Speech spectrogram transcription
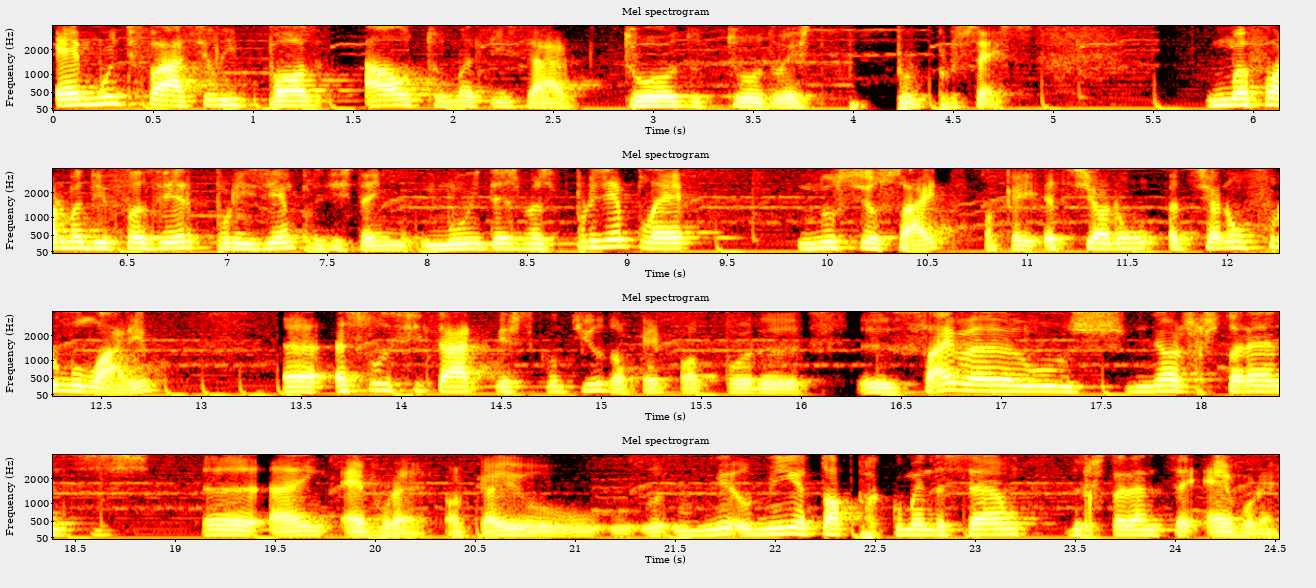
É muito fácil e pode automatizar todo, todo este processo. Uma forma de o fazer, por exemplo, existem muitas, mas por exemplo é no seu site, ok? Adiciona um, adiciona um formulário uh, a solicitar este conteúdo, ok? Pode pôr, uh, saiba os melhores restaurantes em Évora, ok? O, o, o, a minha top recomendação de restaurantes em Évora.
